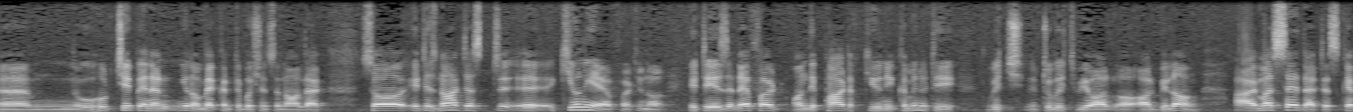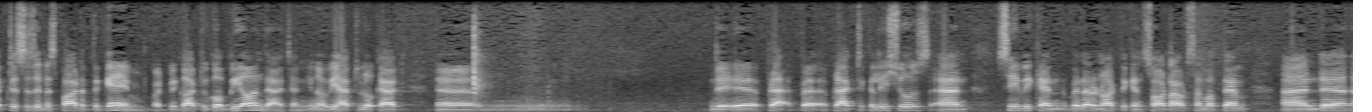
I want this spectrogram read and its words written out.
um, who chip in and, you know, make contributions and all that. So it is not just a CUNY effort, you know, it is an effort on the part of CUNY community which, to which we all, all belong. I must say that skepticism is part of the game, but we got to go beyond that, and you know we have to look at the uh, pra- pra- practical issues and see we can whether or not we can sort out some of them and uh,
